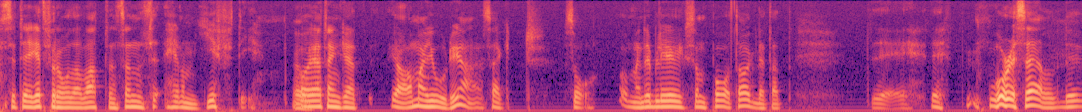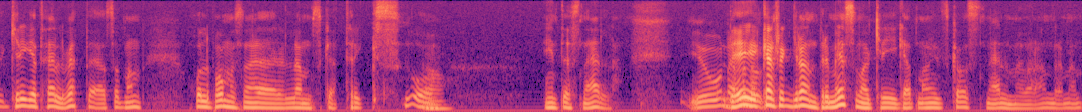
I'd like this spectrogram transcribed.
sitt eget förråd av vatten, sen är de gift i. Ja. Och jag tänker att, ja man gjorde ju säkert så. Men det blir liksom påtagligt att det, det, war is hell, det, kriget helvete. Alltså man håller på med sådana här lömska tricks och Ja. inte är snäll. Jo, nej, det är då- kanske grundpremissen av krig, att man ska vara snäll med varandra. Men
